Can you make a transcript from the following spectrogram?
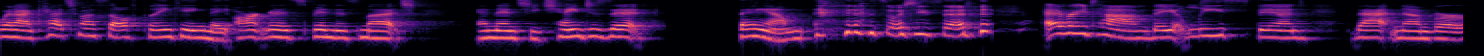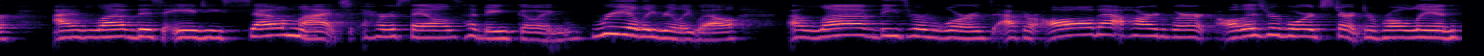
When I catch myself thinking they aren't going to spend as much, and then she changes it, bam. That's what she said. Every time they at least spend that number. I love this Angie so much. Her sales have been going really, really well. I love these rewards. After all that hard work, all those rewards start to roll in.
